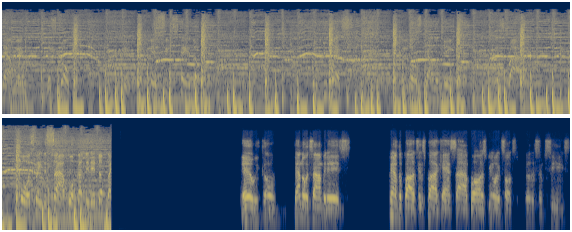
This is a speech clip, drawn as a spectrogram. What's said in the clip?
now, man. Let's go. The sidewalk, I lit it up like. There we go. Y'all know what time it is. Pantha Politix Podcast Side Barz. We only talk to realist MCs.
